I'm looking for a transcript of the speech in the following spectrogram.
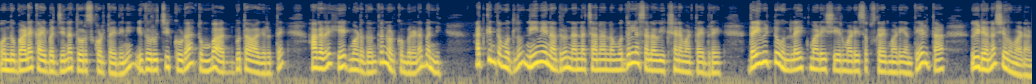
ಒಂದು ಬಾಳೆಕಾಯಿ ಬಜ್ಜಿನ ತೋರಿಸ್ಕೊಳ್ತಾ ಇದ್ದೀನಿ. ಇದು ರುಚಿ ಕೂಡ ತುಂಬ ಅದ್ಭುತವಾಗಿರುತ್ತೆ. ಹಾಗಾದರೆ ಹೇಗೆ ಮಾಡೋದು ಅಂತ ನೋಡ್ಕೊಂಬರೋಣ ಬನ್ನಿ. ಅದಕ್ಕಿಂತ ಮೊದಲು ನೀವೇನಾದರೂ ನನ್ನ ಚಾನಲ್ನ ಮೊದಲನೇ ಸಲ ವೀಕ್ಷಣೆ ಮಾಡ್ತಾ ಇದ್ದರೆ ದಯವಿಟ್ಟು ಒಂದು ಲೈಕ್ ಮಾಡಿ, ಶೇರ್ ಮಾಡಿ, ಸಬ್ಸ್ಕ್ರೈಬ್ ಮಾಡಿ ಅಂತ ಹೇಳ್ತಾ ವಿಡಿಯೋನ ಶುರು ಮಾಡೋಣ.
